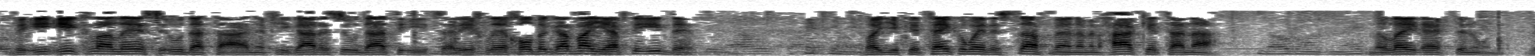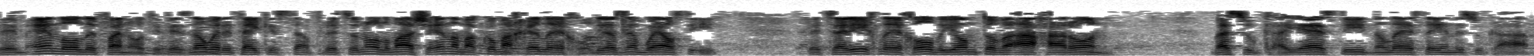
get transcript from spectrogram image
V'ikla le seudata. And if you got a seudah to eat, tzarich le'echol begava, you have to eat there. But you could take away the stuff, man, and mincha ketana. In the late afternoon. V'im lo lefanot. If there's nowhere to take his stuff. Retzono lomar she'en la makom acher le'echol. He doesn't have where else to eat. V'tzarich le'echol b'yom tov ha'acharon. Basukkah. He has to eat in the last day in the sukkah.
